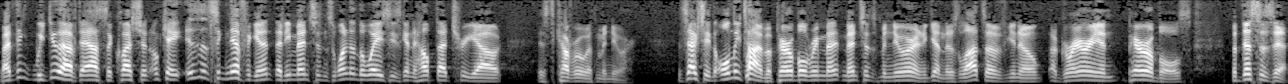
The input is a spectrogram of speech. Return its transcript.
but I think we do have to ask the question okay, is it significant that he mentions one of the ways he's going to help that tree out is to cover it with manure? It's actually the only time a parable re- mentions manure. And again, there's lots of, you know, agrarian parables, but this is it.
